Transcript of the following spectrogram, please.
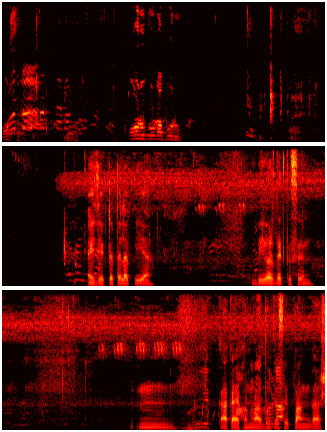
করছ? পড়ুক। ওটা এই যে একটা তেলাপিয়া। বিয়ার দেখতেছেন? কাকা এখন মাছ ধরতেছে পাঙ্গাস।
